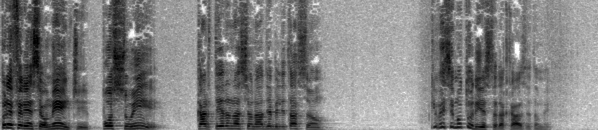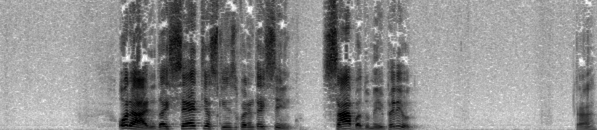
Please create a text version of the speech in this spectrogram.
Preferencialmente, possuir carteira nacional de habilitação que vai ser motorista da casa também. Horário das 7 às 15h45. Sábado, meio período. Tá?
